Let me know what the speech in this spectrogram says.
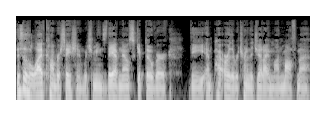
This is a live conversation, which means they have now skipped over the Empire or the Return of the Jedi Mon Mothma,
